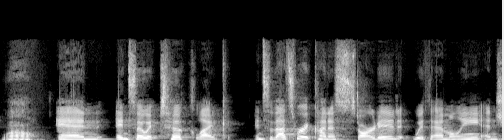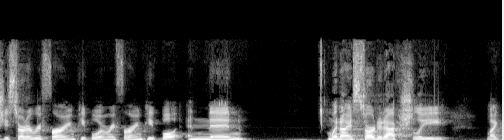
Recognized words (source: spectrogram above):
Wow. And and so it took like and so that's where it kind of started with Emily and she started referring people and referring people and then when I started actually like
